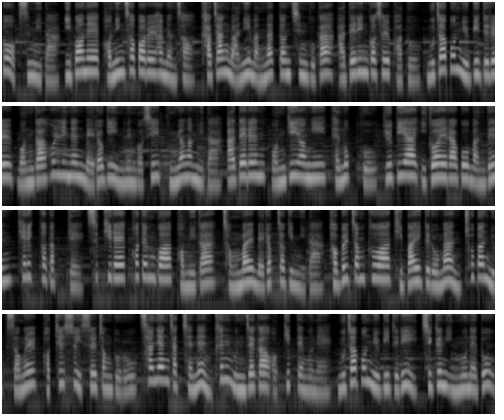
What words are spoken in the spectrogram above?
또 없습니다. 이번에 버닝 서버를 하면서 가장 많이 만났던 친구가 아델인 것을 봐도 무자본 뉴비들을 뭔가 홀리는 매력이 있는 것이 분명합니다. 아델은 원기형이 대놓고 뉴비야 이거 해라고 만든 캐릭터 답게 스킬의 퍼뎀과 범위가 정말 매력적입니다. 더블 점프와 디바이드로만 초반 육성을 버틸 수 있을 정도로 사냥 자체는 큰 문제가 없기 때문에 무자본 뉴비들이 지금 입문해도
